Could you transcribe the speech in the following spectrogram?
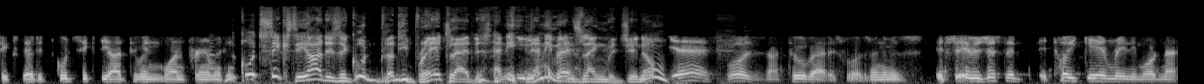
sixty. I did good sixty odd to win one frame. I think good sixty odd is a good bloody break, lad. In any in any man's language, you know. Yeah, I suppose it's not too bad. I suppose when it was it's it was just a, a tight game really more than that.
